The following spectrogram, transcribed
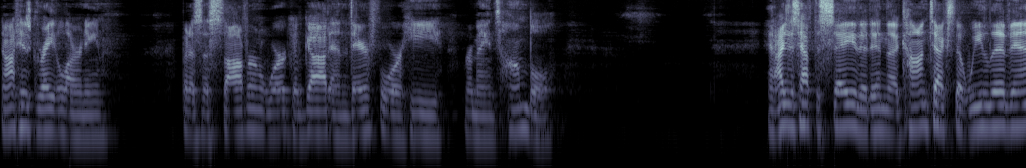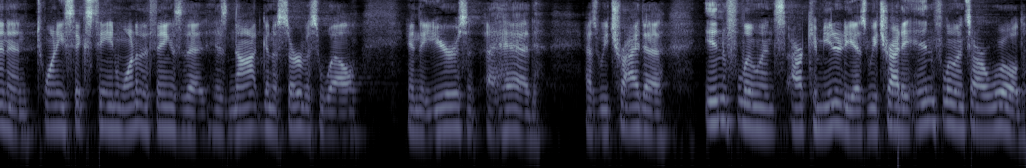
not his great learning, but it's a sovereign work of God, and therefore he remains humble. And I just have to say that in the context that we live in in 2016, one of the things that is not going to serve us well in the years ahead as we try to influence our community, as we try to influence our world,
